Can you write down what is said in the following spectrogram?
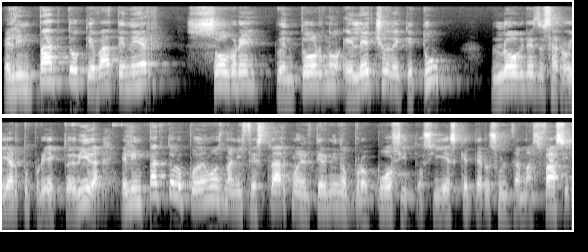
El impacto que va a tener sobre tu entorno el hecho de que tú logres desarrollar tu proyecto de vida. El impacto lo podemos manifestar con el término propósito, si es que te resulta más fácil.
